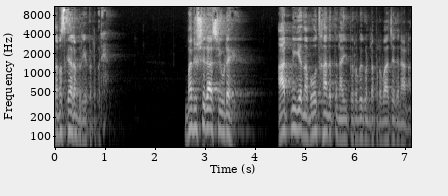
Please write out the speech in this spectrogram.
നമസ്കാരം പ്രിയപ്പെട്ടവരെ. മനുഷ്യരാശിയുടെ ആത്മീയ നവോത്ഥാനത്തിനായി പിറവുകൊണ്ട പ്രവാചകനാണ്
